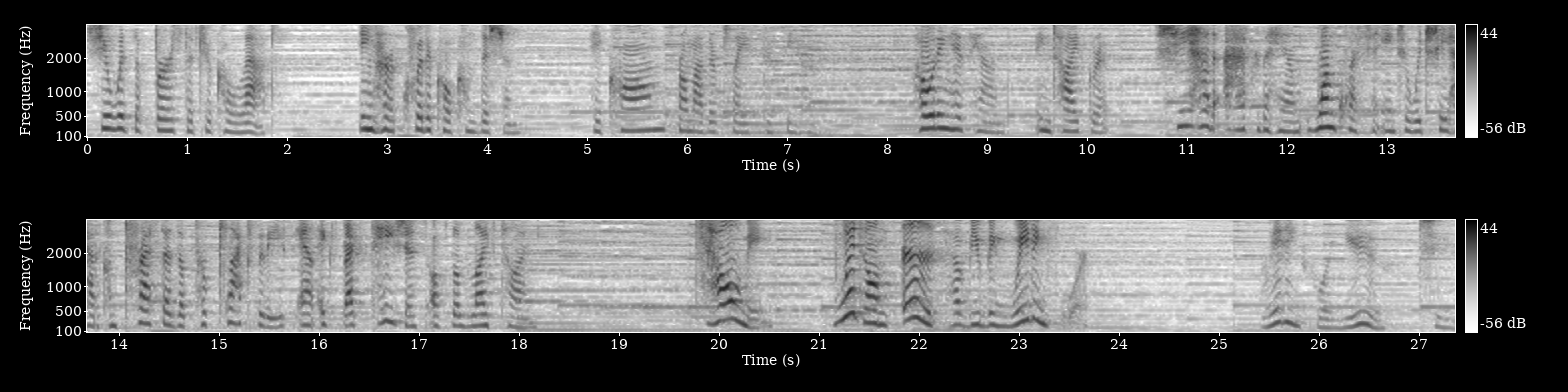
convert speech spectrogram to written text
She was the first to collapse. In her critical condition, he came from other place to see her. Holding his hand in tight grip, she had asked him one question into which she had compressed the perplexities and expectations of the lifetime. Tell me, what on earth have you been waiting for? Waiting for you, too.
